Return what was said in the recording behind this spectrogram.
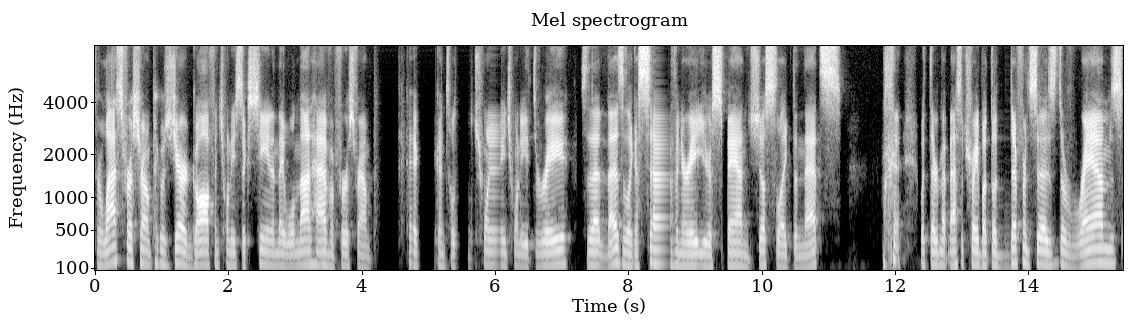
Their last first round pick was Jared Goff in 2016, and they will not have a first round pick until 2023. So that that is like a seven or eight year span, just like the Nets. with their massive trade. But the difference is the Rams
